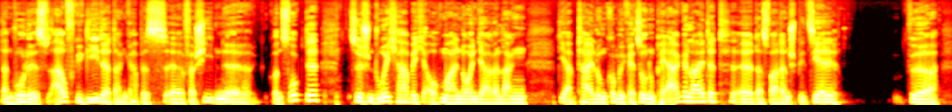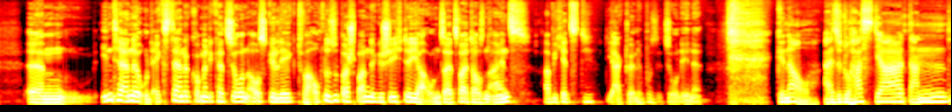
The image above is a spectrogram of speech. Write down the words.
Dann wurde es aufgegliedert, dann gab es äh, verschiedene Konstrukte. Zwischendurch habe ich auch mal neun Jahre lang die Abteilung Kommunikation und PR geleitet. Äh, das war dann speziell für ähm, interne und externe Kommunikation ausgelegt. War auch eine super spannende Geschichte. Ja, und seit 2001 habe ich jetzt die, die aktuelle Position inne. Genau. Also du hast ja dann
